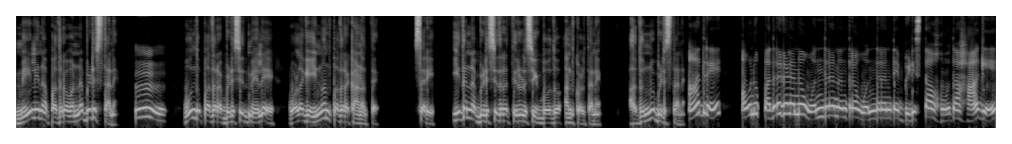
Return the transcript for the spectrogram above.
ಮೇಲಿನ ಪದರವನ್ನ ಬಿಡಿಸ್ತಾನೆ. ಹ್ಮ್. ಒಂದು ಪದರ ಬಿಡಿಸಿದ ಮೇಲೆ ಒಳಗೆ ಇನ್ನೊಂದು ಪದರ ಕಾಣುತ್ತೆ. ಸರಿ ಇದನ್ನ ಬಿಡಿಸಿದ್ರ ತಿರುಳು ಸಿಗ್ಬೋದು ಅಂದ್ಕೊಳ್ತಾನೆ. ಅದನ್ನೂ ಬಿಡಿಸ್ತಾನೆ. ಆದ್ರೆ ಅವನು ಪದರಗಳನ್ನ ಒಂದರ ನಂತರ ಒಂದರಂತೆ ಬಿಡಿಸ್ತಾ ಹೋದ ಹಾಗೆ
